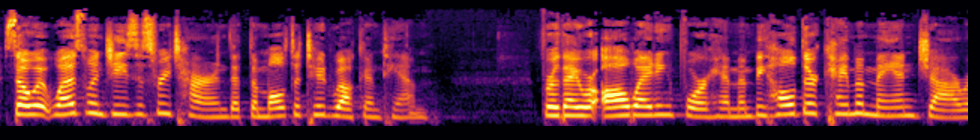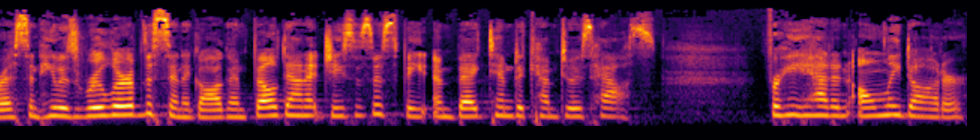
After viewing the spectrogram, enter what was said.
So it was when Jesus returned that the multitude welcomed him, for they were all waiting for him. And behold, there came a man, Jairus, and he was ruler of the synagogue, and fell down at Jesus' feet and begged him to come to his house. For he had an only daughter,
